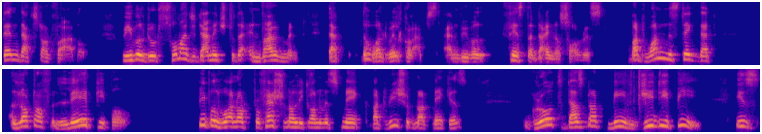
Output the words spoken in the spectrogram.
then that's not viable. We will do so much damage to the environment that the world will collapse and we will face the dinosaur risk. But one mistake that a lot of lay people, people who are not professional economists make, but we should not make is growth does not mean GDP is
